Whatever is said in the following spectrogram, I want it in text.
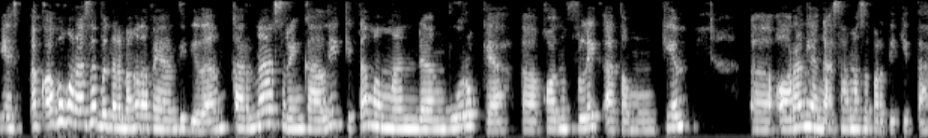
yes aku aku ngerasa benar banget apa yang nanti bilang karena sering kali kita memandang buruk ya uh, konflik atau mungkin uh, orang yang nggak sama seperti kita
